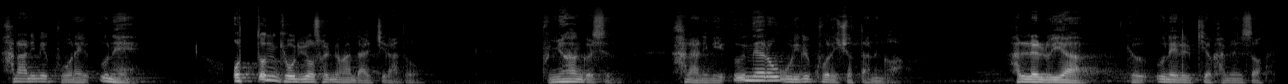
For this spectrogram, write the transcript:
하나님의 구원의 은혜. 어떤 교리로 설명한다 할지라도 분명한 것은 하나님이 은혜로 우리를 구원해 주셨다는 거. 할렐루야. 그 은혜를 기억하면서 아,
